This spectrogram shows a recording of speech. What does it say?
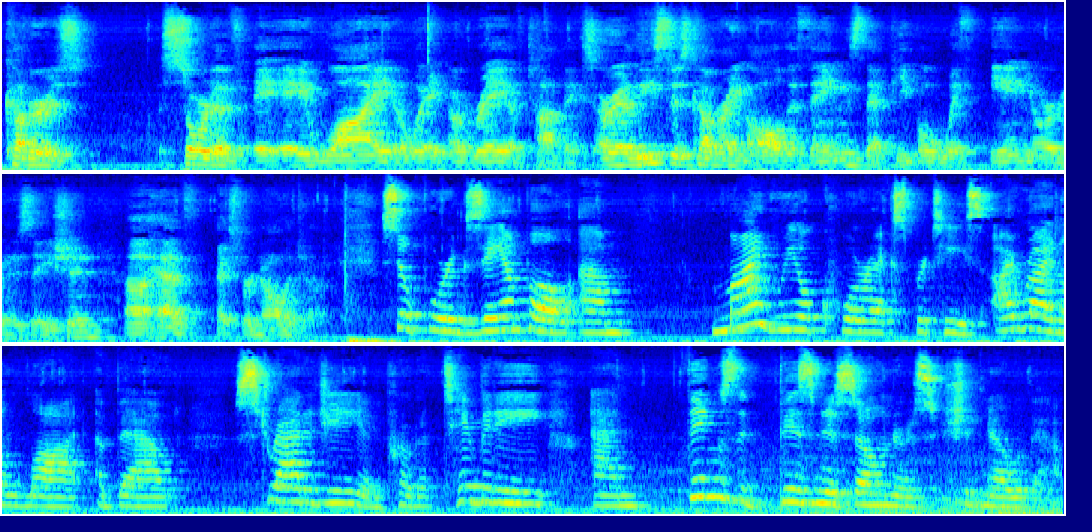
covers sort of a, a wide array, array of topics, or at least is covering all the things that people within your organization uh, have expert knowledge on. So, for example, um, my real core expertise, I write a lot about strategy and productivity and things that business owners should know about.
